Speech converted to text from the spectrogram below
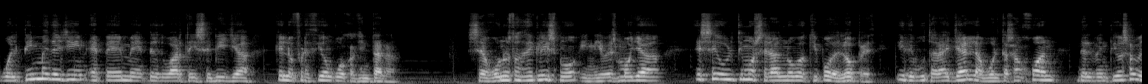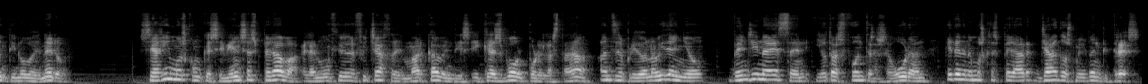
o el Team Medellín EPM de Duarte y Sevilla que le ofreció un hueco Quintana. Según nuestro ciclismo y Nieves Moya, ese último será el nuevo equipo de López y debutará ya en la Vuelta a San Juan del 22 al 29 de enero. Seguimos con que si bien se esperaba el anuncio del fichaje de Mark Cavendish y Kes Ball por el Astana antes del periodo navideño, Benji Naesen y otras fuentes aseguran que tendremos que esperar ya a 2023,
